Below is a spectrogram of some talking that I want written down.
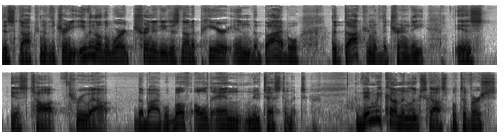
this doctrine of the Trinity. Even though the word Trinity does not appear in the Bible, the doctrine of the Trinity is is taught throughout the Bible, both Old and New Testament. Then we come in Luke's Gospel to verse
